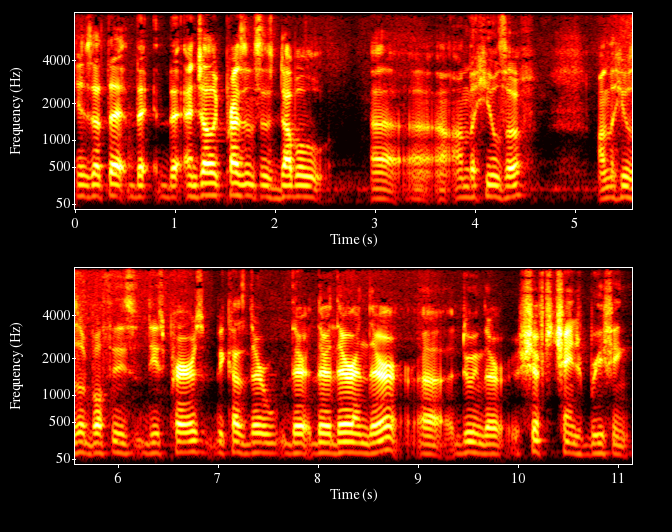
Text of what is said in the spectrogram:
is that the, the, the angelic presence is double uh, uh, on the heels of on the heels of both these these prayers because they're they're they're there and they're uh, doing their shift change briefing.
